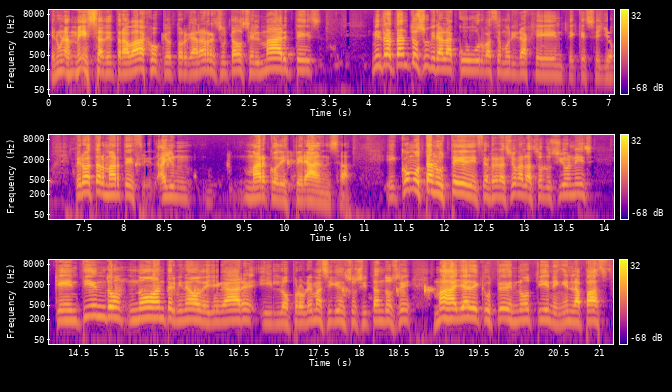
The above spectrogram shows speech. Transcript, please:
en una mesa de trabajo que otorgará resultados el martes. Mientras tanto subirá la curva, se morirá gente, qué sé yo. Pero hasta el martes hay un marco de esperanza. Eh, ¿Cómo están ustedes en relación a las soluciones que entiendo no han terminado de llegar y los problemas siguen suscitándose, más allá de que ustedes no tienen en La Paz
